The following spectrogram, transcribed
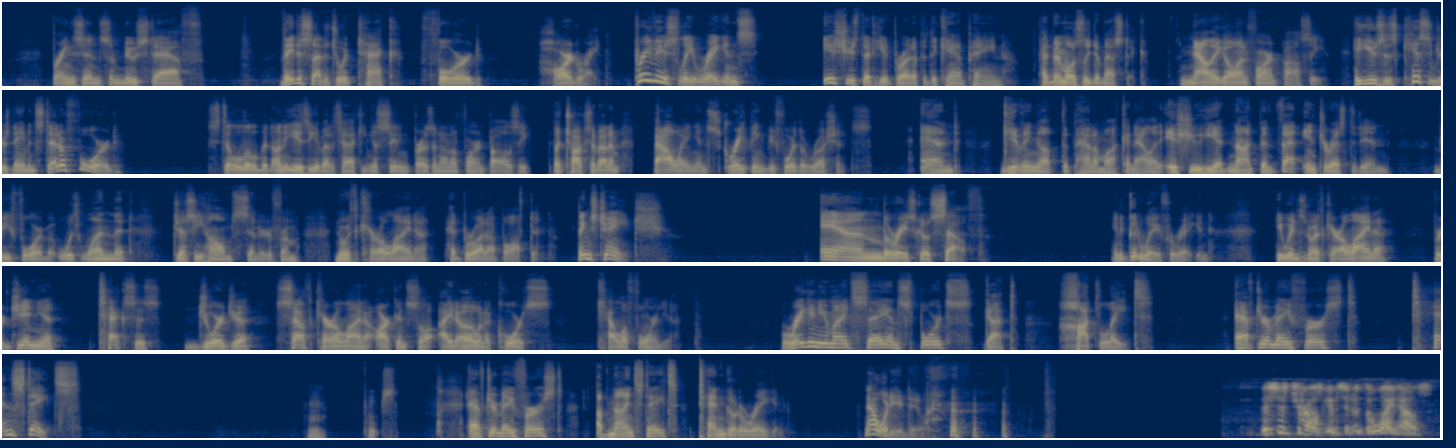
brings in some new staff. They decided to attack Ford hard right. Previously, Reagan's issues that he had brought up in the campaign had been mostly domestic. Now they go on foreign policy. He uses Kissinger's name instead of Ford, still a little bit uneasy about attacking a sitting president on foreign policy, but talks about him bowing and scraping before the Russians and giving up the Panama Canal, an issue he had not been that interested in before, but was one that Jesse Helms, senator from North Carolina, had brought up often. Things change. And the race goes south in a good way for Reagan. He wins North Carolina, Virginia, Texas, Georgia, South Carolina, Arkansas, Idaho, and of course, California. Reagan, you might say, in sports got hot late. After May 1st, 10 states. Hmm, oops. After May 1st, of nine states, 10 go to Reagan. Now, what do you do? this is Charles Gibson at the White House.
